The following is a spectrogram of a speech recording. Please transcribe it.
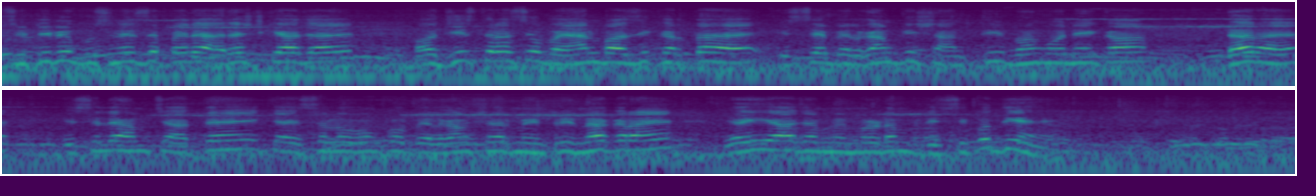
सिटी में घुसने से पहले अरेस्ट किया जाए और जिस तरह से वो बयानबाजी करता है, इससे बेलगाम की शांति भंग होने का डर है। इसलिए हम चाहते हैं कि ऐसे लोगों को बेलगाम शहर में एंट्री न कराएँ। यही आज हम मेमोरेंडम डीसी को दिए हैं।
